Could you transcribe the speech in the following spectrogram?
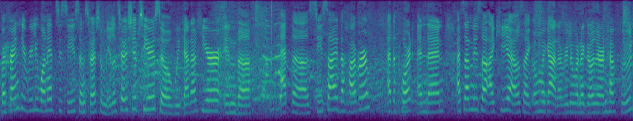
My friend he really wanted to see some special military ships here, so we got out here in the at the seaside, the harbor, at the port and then I suddenly saw Ikea. I was like, oh my god, I really want to go there and have food.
